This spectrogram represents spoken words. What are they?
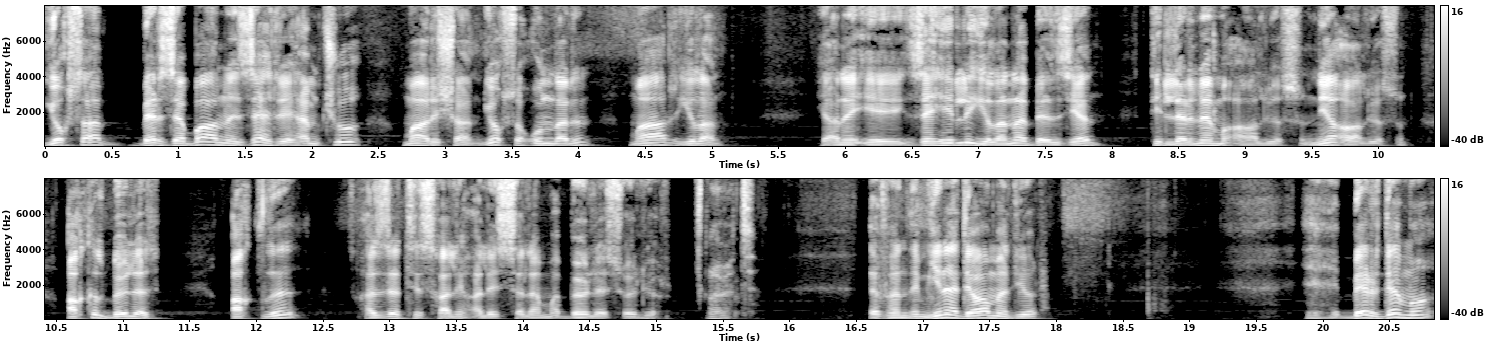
yoksa berzebanı zehri hemçu marişan yoksa onların mar yılan yani e, zehirli yılana benzeyen dillerine mi ağlıyorsun? Niye ağlıyorsun? Akıl böyle aklı Hazreti Salih Aleyhisselam'a böyle söylüyor. Evet. Efendim yine devam ediyor. E, Berdemu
